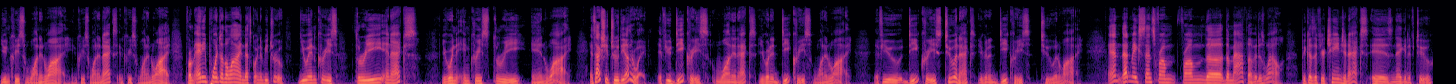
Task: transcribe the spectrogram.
you increase 1 in y. Increase 1 in x, increase 1 in y. From any point on the line, that's going to be true. You increase 3 in x, you're going to increase 3 in y. It's actually true the other way. If you decrease 1 in x, you're going to decrease 1 in y. If you decrease 2 in x, you're going to decrease 2 in y. And that makes sense from, from the, the math of it as well. Because if your change in x is negative 2,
